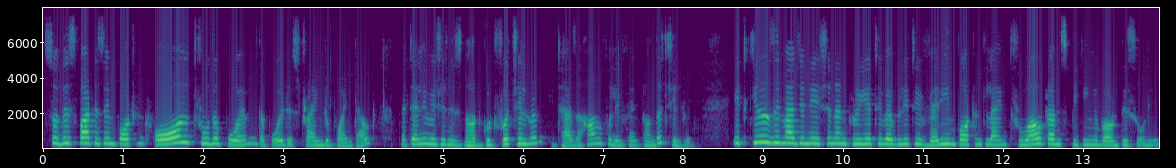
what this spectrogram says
So this part is important all through the poem. The poet is trying to point out that television is not good for children. It has a harmful effect on the children it kills imagination and creative ability very important line throughout i'm speaking about this only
